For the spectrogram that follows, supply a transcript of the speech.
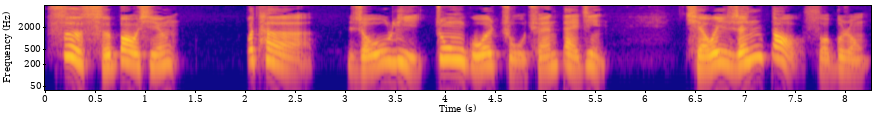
自此暴行，不特蹂躏中国主权殆尽，且为人道所不容。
